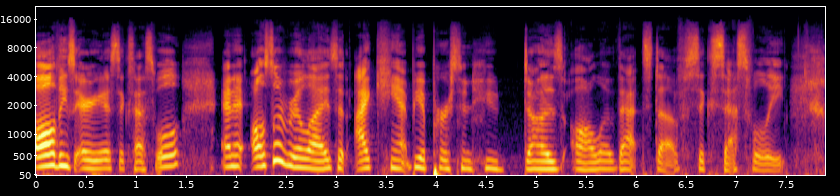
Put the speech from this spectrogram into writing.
all these areas successful. And i also realized that i can't be a person who does all of that stuff successfully.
